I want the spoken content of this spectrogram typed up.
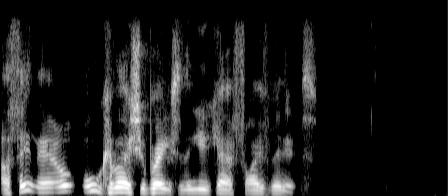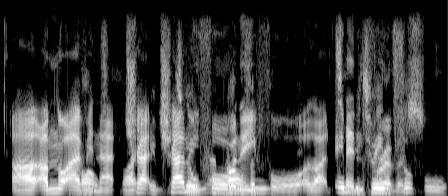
I think they're all, all commercial breaks in the UK are five minutes. Uh, I'm not having that. like, Cha- Channel between- 4 and E4 are like 10 between forevers. football.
